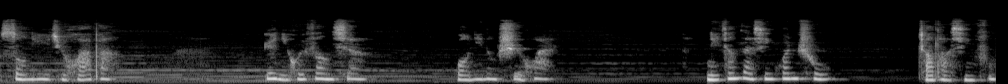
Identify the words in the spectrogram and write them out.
送你一句话吧：愿你会放下，望你能释怀，你将在新欢处。找到幸福。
